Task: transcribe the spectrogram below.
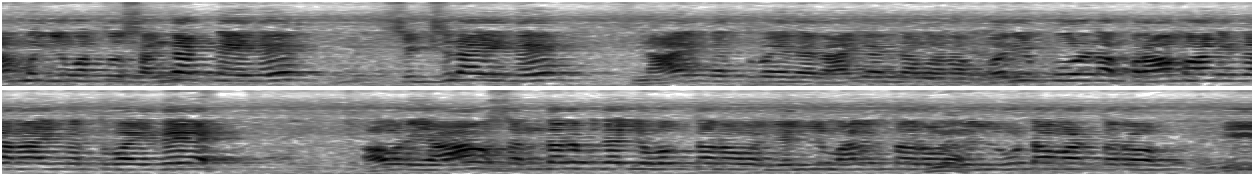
ನಮಗೆ ಇವತ್ತು ಸಂಘಟನೆ ಇದೆ, ಶಿಕ್ಷಣ ಇದೆ ನಾಯಕತ್ವ ಇದೆ ರಾಜಣ್ಣವರ ಪರಿಪೂರ್ಣ ಪ್ರಾಮಾಣಿಕ ನಾಯಕತ್ವ ಇದೆ. ಅವರು ಯಾವ ಸಂದರ್ಭದಲ್ಲಿ ಹೋಗ್ತಾರೋ ಎಲ್ಲಿ ಮಲಗ್ತಾರೋ ಎಲ್ಲಿ ಊಟ ಮಾಡ್ತಾರೋ ಈ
